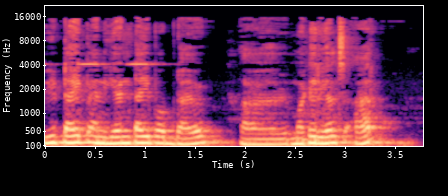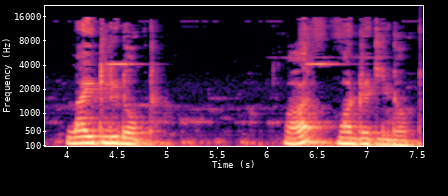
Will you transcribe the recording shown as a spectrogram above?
P type and n type of diode uh, materials are lightly doped or moderately doped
